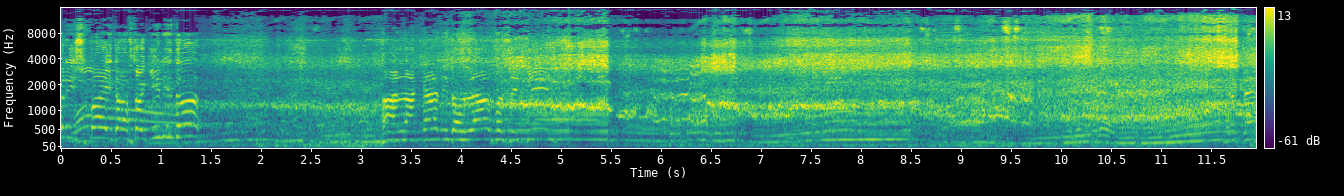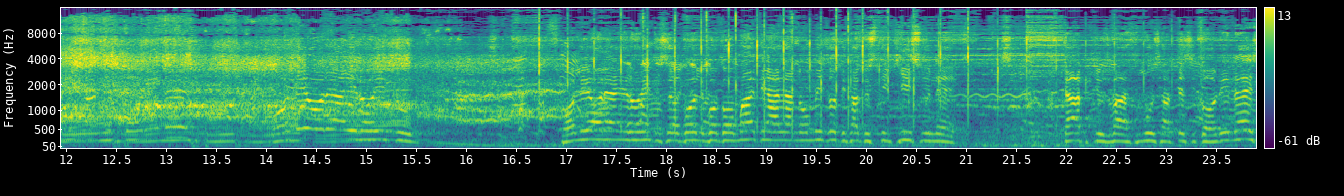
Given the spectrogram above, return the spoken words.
νωρίς πάει το αυτοκίνητο. Αλλά κάνει το λάθος εκεί. Πολύ ωραία η ροή του. Πολύ ωραία η ροή του στο υπόλοιπο κομμάτι, αλλά νομίζω ότι θα τους στοιχήσουν κάποιους βαθμούς αυτές οι κορίνες.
